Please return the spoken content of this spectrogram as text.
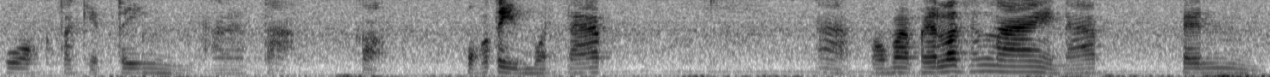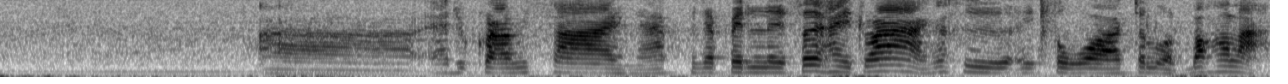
พวกต a เก็ตติ้งอะไรต่างก็ปกติหมดนะครับอ่าพอมาไพลอตข้างในนะครับ เป็นอ่าแอร์ดูกราวมิสไซล์นะครับ มันจะเป็นเลเซอร์ไฮดราก็คือไอตัวจรวดบ้องขลาด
